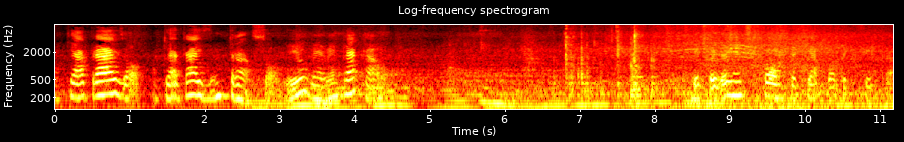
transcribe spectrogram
Aqui atrás, ó. Aqui atrás em tranço, ó. Viu? Vem, vem pra cá, ó. Depois a gente corta aqui a ponta que fica.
